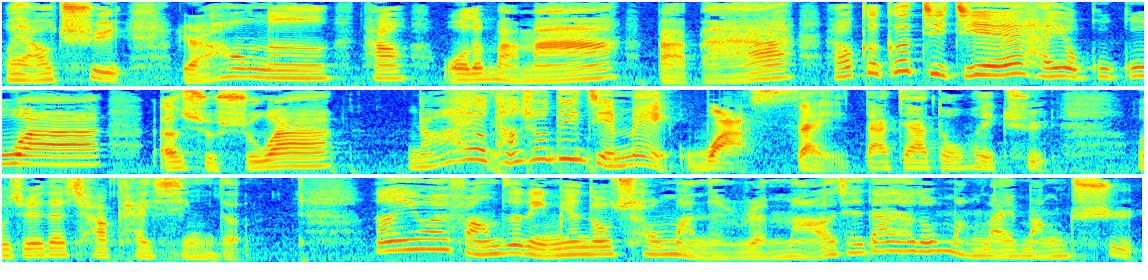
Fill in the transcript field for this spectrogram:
我要去。”然后呢，他我的妈妈、爸爸，然后哥哥姐姐，还有姑姑啊，呃，叔叔啊，然后还有堂兄弟姐妹，哇塞，大家都会去，我觉得超开心的。那因为房子里面都充满了人嘛，而且大家都忙来忙去，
